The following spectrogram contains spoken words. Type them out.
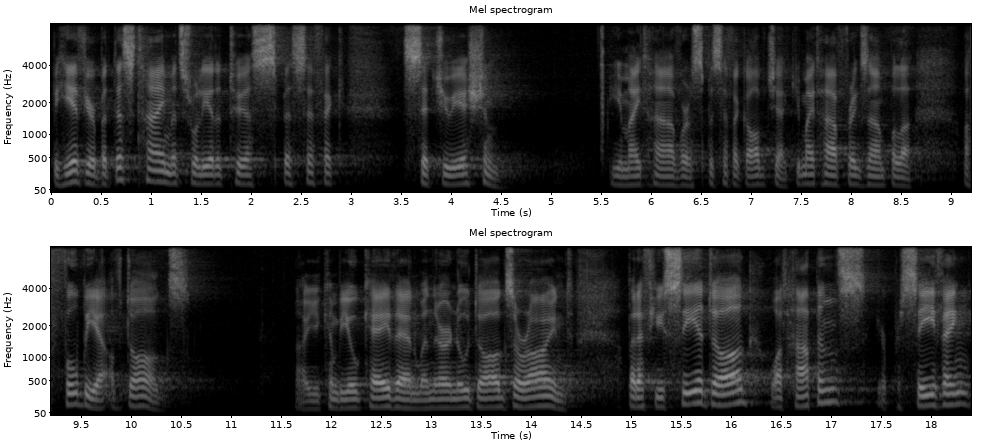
behavior, but this time it's related to a specific situation you might have, or a specific object. You might have, for example, a, a phobia of dogs. Now, you can be okay then when there are no dogs around. But if you see a dog, what happens? You're perceiving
